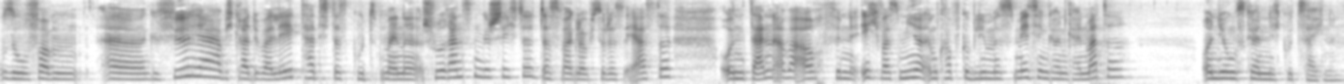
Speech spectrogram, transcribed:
So vom äh, Gefühl her habe ich gerade überlegt, hatte ich das gut. Meine Schulranzengeschichte, das war, glaube ich, so das Erste. Und dann aber auch, finde ich, was mir im Kopf geblieben ist, Mädchen können kein Mathe, und Jungs können nicht gut zeichnen.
